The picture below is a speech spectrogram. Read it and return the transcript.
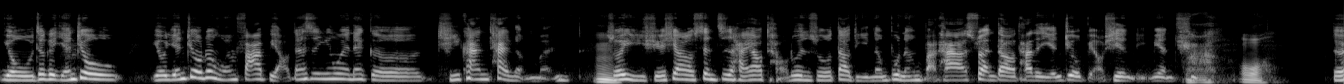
有这个研究。有研究论文发表，但是因为那个期刊太冷门，嗯，所以学校甚至还要讨论说，到底能不能把它算到他的研究表现里面去。哦，对，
